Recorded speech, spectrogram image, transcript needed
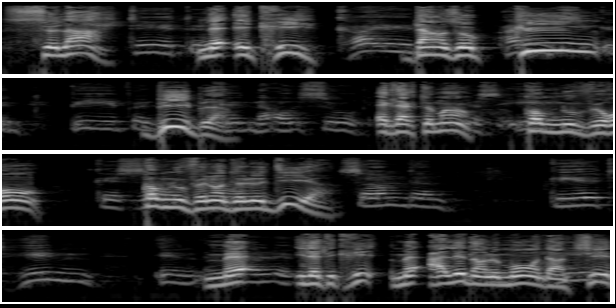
cela n'est écrit dans aucune Bible, exactement comme nous verrons, comme nous venons de le dire. Mais il est écrit, mais allez dans le monde entier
